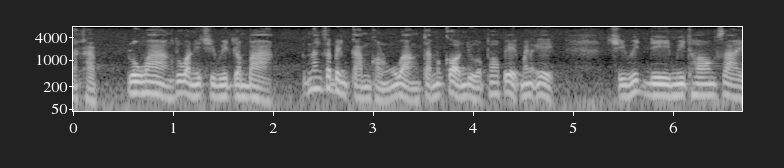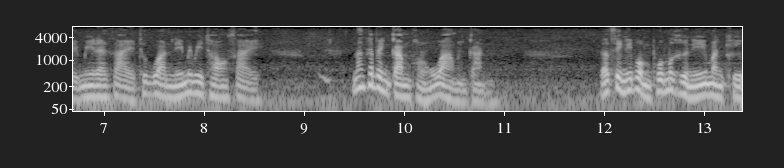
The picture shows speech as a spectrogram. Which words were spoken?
นะครับลุงหว่างทุกวันนี้ชีวิตลำบาก นั่นก็เป็นกรรมของลุงหว่างแต่เมื่อก่อนอยู่กับพ่อพระเอกแม่นางเอก ชีวิตดีมีทองใส่มีอะไรใส่ ทุกวันนี้ไม่มีทองใส่ นั่นก็เป็นกรรมของหลวงวางเหมือนกัน แล้วสิ่งที่ผมพูดเมื่อคืนนี้มันคือ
